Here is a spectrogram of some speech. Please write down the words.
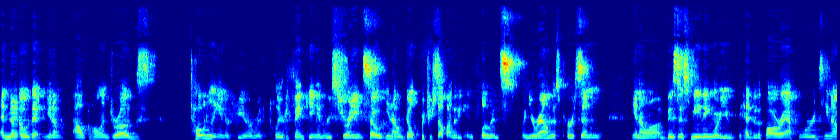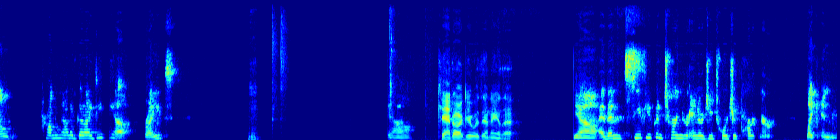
and know that you know, alcohol and drugs totally interfere with clear thinking and restraint. So you know, don't put yourself under the influence when you're around this person. You know, a business meeting where you head to the bar afterwards. You know, probably not a good idea, right? Hmm. Yeah. Can't argue with any of that. Yeah, and then see if you can turn your energy towards your partner, like and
